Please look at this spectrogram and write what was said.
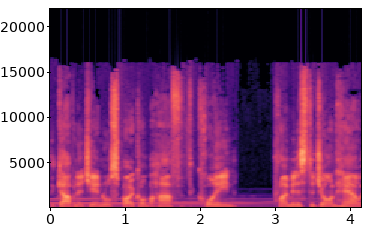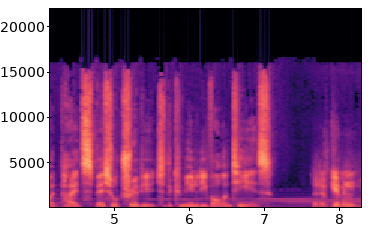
The Governor General spoke on behalf of the Queen Prime Minister John Howard paid special tribute to the community volunteers that have given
